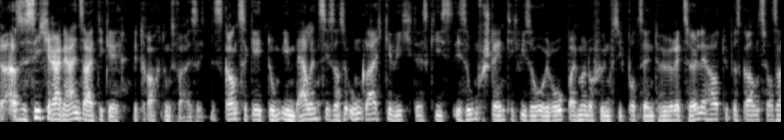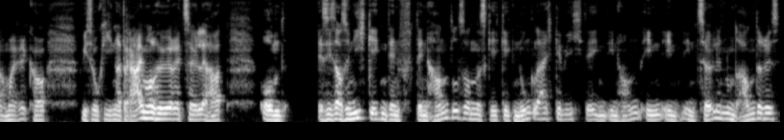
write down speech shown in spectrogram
Ja, also sicher eine einseitige Betrachtungsweise. Das Ganze geht um Imbalances, also Ungleichgewichte. Es ist, unverständlich, wieso Europa immer noch 50 Prozent höhere Zölle hat über das Ganze als Amerika, wieso China dreimal höhere Zölle hat. Und es ist also nicht gegen den, den Handel, sondern es geht gegen Ungleichgewichte in, in, in, in, in Zöllen und anderes,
